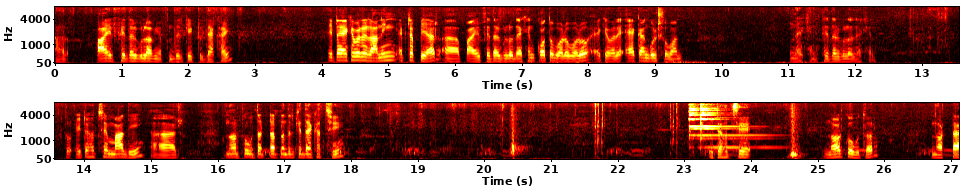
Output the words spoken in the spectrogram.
আর পায়ের ফেদারগুলো আমি আপনাদেরকে একটু দেখাই। এটা একেবারে রানিং একটা পেয়ার পায়ের ফেদারগুলো দেখেন কত বড় বড়, একেবারে এক আঙ্গুল সমান। দেখেন, ফেদারগুলো দেখেন। তো এটা হচ্ছে মাদি, আর নর কবুতরটা আপনাদেরকে দেখাচ্ছি। এটা হচ্ছে নর কবুতর। নরটা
